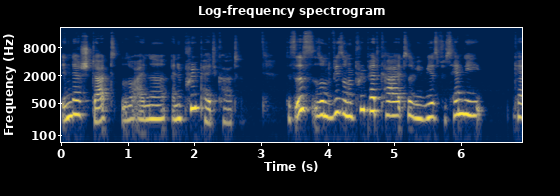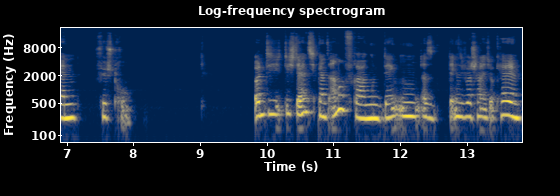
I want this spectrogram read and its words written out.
in der Stadt so eine, eine Prepaid-Karte. Das ist so wie so eine Prepaid-Karte, wie wir es fürs Handy kennen, für Strom. Und die, die stellen sich ganz andere Fragen und denken, also denken sich wahrscheinlich, okay,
